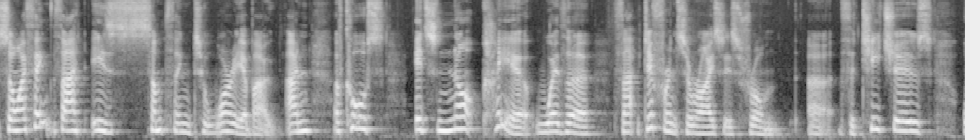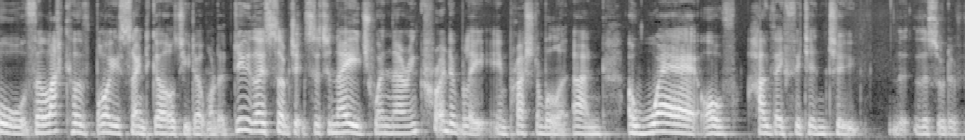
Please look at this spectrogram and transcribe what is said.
so I think that is something to worry about. And of course, it's not clear whether that difference arises from uh, the teachers or the lack of boys saying to girls, you don't want to do those subjects at an age when they're incredibly impressionable and aware of how they fit into the, the sort of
